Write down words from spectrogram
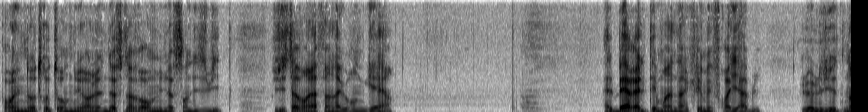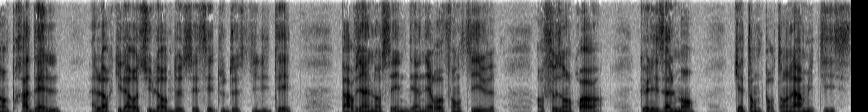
prend une autre tournure le 9 novembre 1918, juste avant la fin de la Grande Guerre. Albert est le témoin d'un crime effroyable. Le lieutenant Pradel, alors qu'il a reçu l'ordre de cesser toute hostilité, parvient à lancer une dernière offensive en faisant croire que les Allemands, qui attendent pourtant l'armistice,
